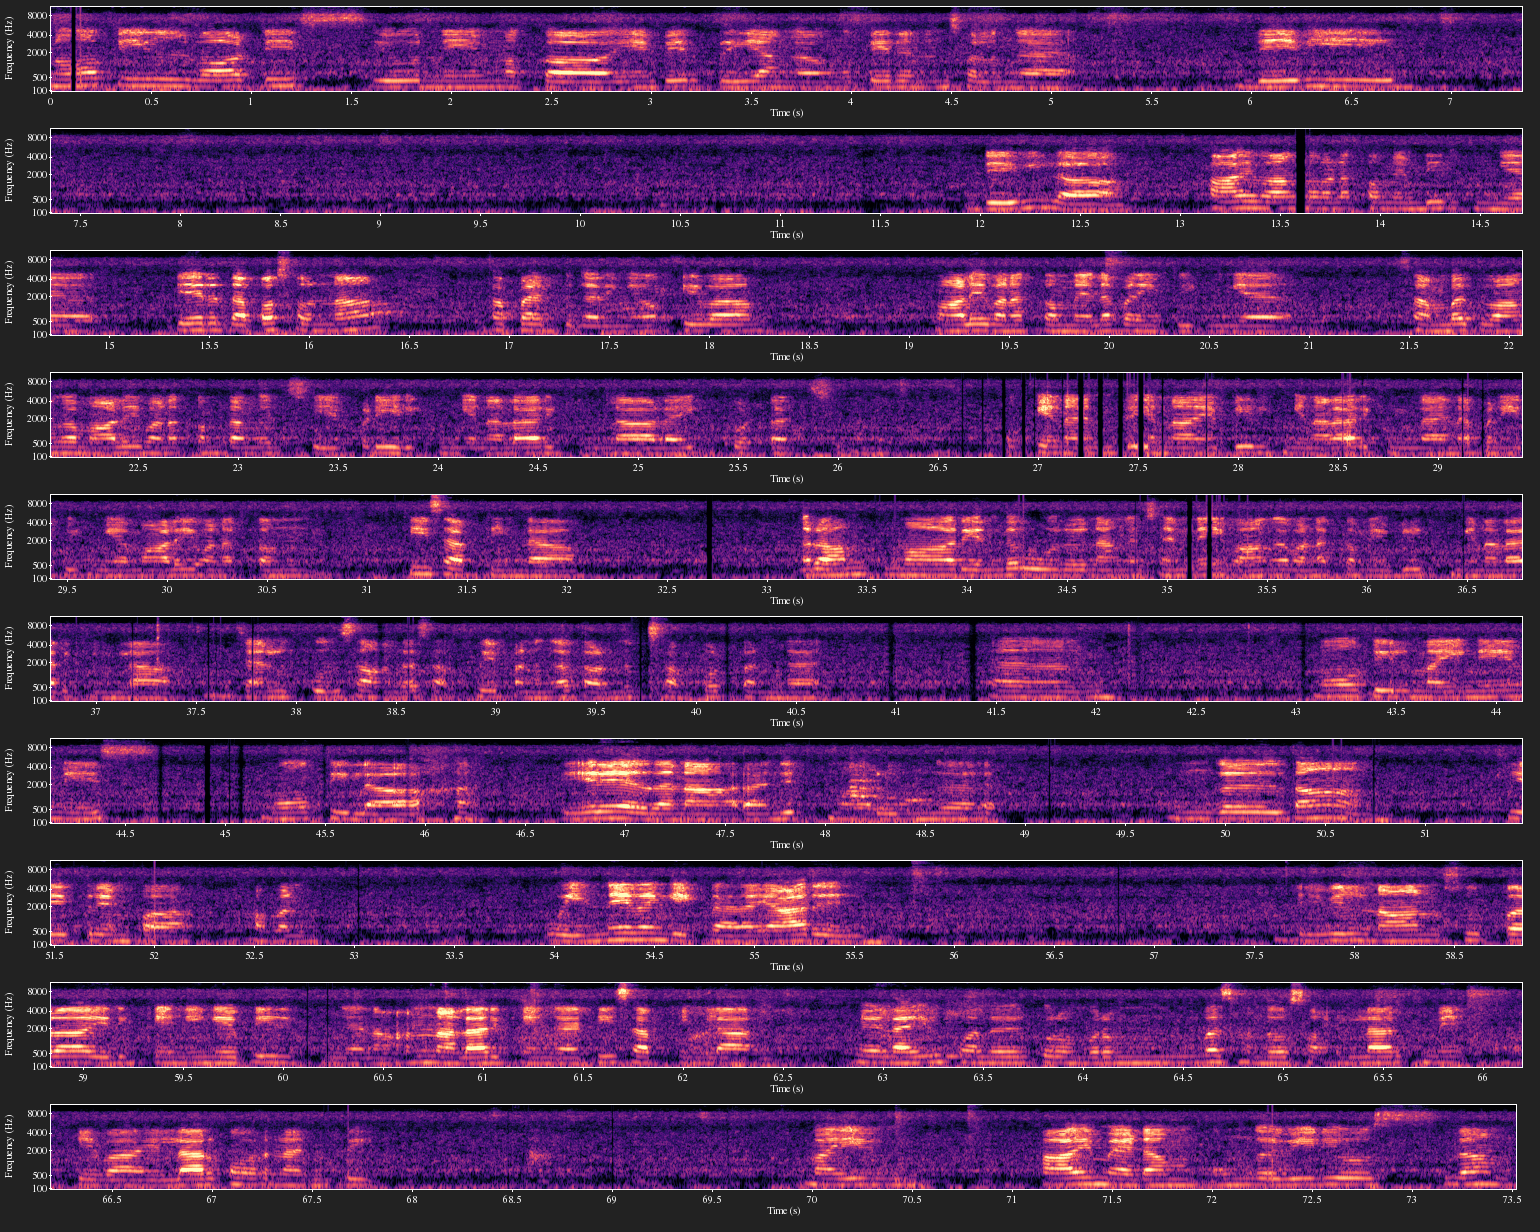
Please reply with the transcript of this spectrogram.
no feel what is your name அக்கா. என் பேர் பிரியாங்க. உங்கள் பேர் என்னன்னு சொல்லுங்க. தேவி. டெவிலா ஹாய் வாங்க வணக்கம். எப்படி இருக்கீங்க? பேரை தப்பாக சொன்னால் தப்பாக எடுத்துக்காதீங்க. ஓகேவா மாலை வணக்கம். என்ன பண்ணிட்டு இருக்கீங்க? சம்பத் வாங்க. மாலை வணக்கம் தங்கச்சி. எப்படி இருக்கீங்க? நல்லா இருக்கீங்களா? லைக் போட்டாச்சு தங்கச்சி. ஓகே நன்றி அண்ணா. எப்படி இருக்கீங்க? நல்லா இருக்கீங்களா? என்ன பண்ணிட்டு இருக்கீங்க? மாலை வணக்கம். டீ சாப்பிட்டீங்களா? ராம்குமார் எந்த ஊர்? நாங்கள் சென்னை. வாங்க வணக்கம். எப்படி இருக்கீங்க? நல்லா இருக்கீங்களா? சேனலுக்கு புதுசாக வந்தால் சப்ஸ்கிரைப் பண்ணுங்கள் தொடர்ந்து சப்போர்ட் பண்ணுங்கள் um, மோஃபில் மை நேம் இஸ் மோஃபிலா பேரே அதுதானா? ரஞ்சித் குமார் உங்கள் உங்கள் தான் கேட்குறேன்ப்பா அவன். ஓ என்னைய தான் கேட்குறாரா யாரு? டெவில் நான் சூப்பராக இருக்கேன். நீங்கள் எப்படி இருக்கீங்க? நானும் நல்லா இருக்கேங்க. டீ சாப்பிட்டீங்களா? என் லைவுக்கு வந்ததுக்கு ரொம்ப ரொம்ப சந்தோஷம். எல்லாருக்குமே ஓகேவா எல்லாருக்கும் ஒரு நன்றி. மை ஹாய் மேடம் உங்கள் வீடியோஸ்லாம்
